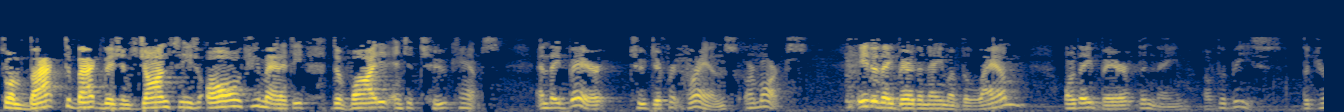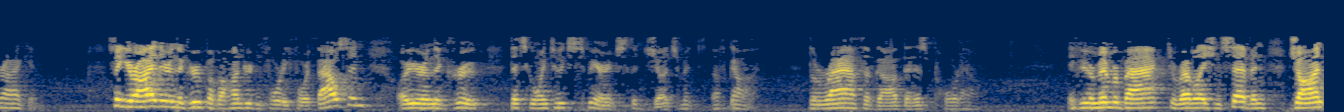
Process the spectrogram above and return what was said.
So in back to back visions, John sees all humanity divided into two camps, and they bear two different brands or marks. Either they bear the name of the Lamb or they bear the name of the beast, the dragon. So you're either in the group of 144,000 or you're in the group that's going to experience the judgment of God, the wrath of God that is poured out. If you remember back to Revelation 7, John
